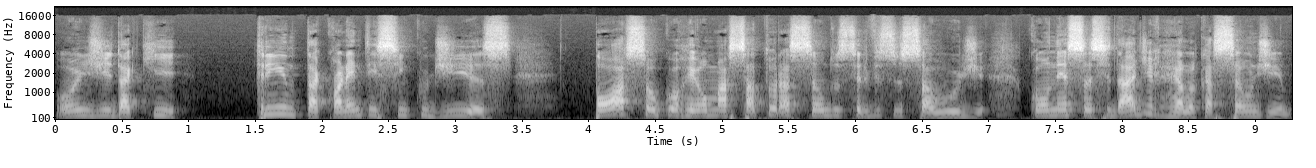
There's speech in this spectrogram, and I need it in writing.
onde daqui 30, 45 dias possa ocorrer uma saturação dos serviços de saúde com necessidade de relocação de,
